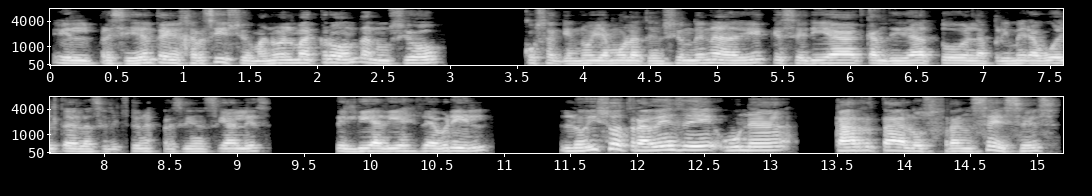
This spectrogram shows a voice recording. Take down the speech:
El presidente en ejercicio, Emmanuel Macron, anunció, cosa que no llamó la atención de nadie, que sería candidato en la primera vuelta de las elecciones presidenciales del día 10 de abril lo hizo a través de una carta a los franceses,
